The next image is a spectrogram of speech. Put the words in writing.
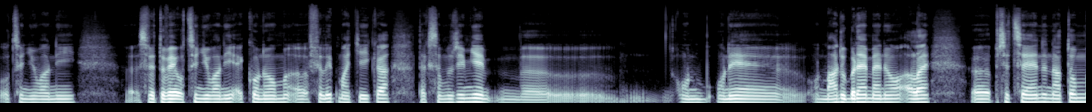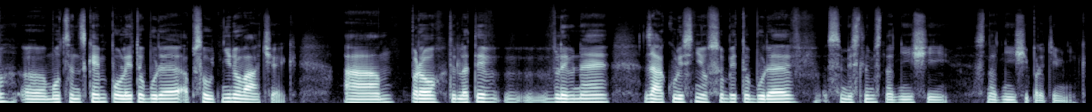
oceňovaný světově oceňovaný ekonom eh, Filip Matějka, tak samozřejmě mm, eh, on, on, je, on má dobré jméno, ale eh, přece jen na tom mocenském poli to bude absolutní nováček. A pro tyhle ty vlivné zákulisní osoby to bude, si myslím, snadnější, snadnější protivník.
